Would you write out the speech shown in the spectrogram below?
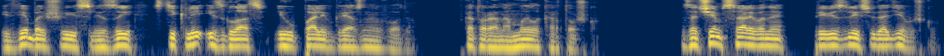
и две большие слезы стекли из глаз и упали в грязную воду, в которой она мыла картошку. Зачем Салливаны привезли сюда девушку?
